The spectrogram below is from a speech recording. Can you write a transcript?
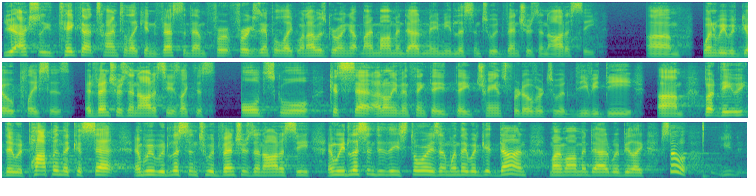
you actually take that time to like invest in them. For, for example, like when I was growing up, my mom and dad made me listen to Adventures in Odyssey. um, when we would go places. Adventures in Odyssey is like this old school cassette. I don't even think they, they transferred over to a DVD. Um, but they, they would pop in the cassette and we would listen to Adventures in Odyssey and we'd listen to these stories. And when they would get done, my mom and dad would be like, So, you,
